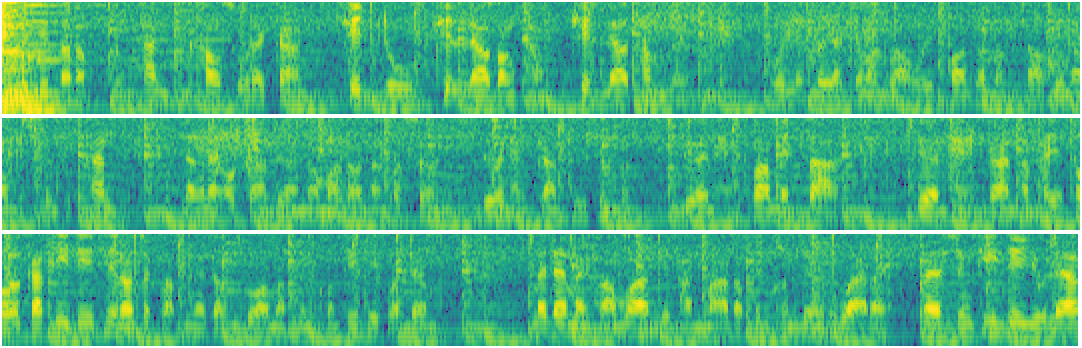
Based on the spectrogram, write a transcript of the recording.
ยินดีต้อนรับทุกท่านเข้าสู่รายการคิดดูคิดแล้วต้องทำคิดแล้วทำเลย วันนี้ก็อยากจะมากล่าวอวยพรสำหรับชาวพี่น้องมุสลิมทุกท่านเนื่องในโอกาสเดือนรอมฎอนอันประเสริฐเดือนแห่งการถือศีลอดเดือนแห่งความเมตตา เดือนแห่งการอภัยโทษโอกาสที่ดีที่เราจะกลับเนื้อกลับตัวมาเป็นคนที่ดีกว่าเดิม ไม่ได้หมายความว่าที่ผ่านมาเราเป็นคนเลวหรือว่าอะไร แต่สิ่งที่ดีอยู่แล้ว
